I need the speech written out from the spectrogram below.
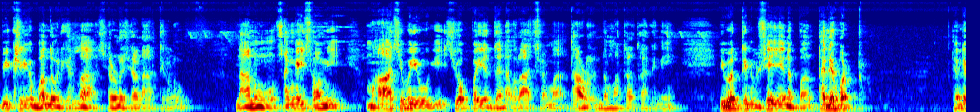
ವೀಕ್ಷೆಗೆ ಬಂದವರಿಗೆಲ್ಲ ಶರಣ ಶರಣಾರ್ಥಿಗಳು. ನಾನು ಸಂಗೈ ಸ್ವಾಮಿ ಮಹಾಶಿವಯೋಗಿ ಶಿವಪ್ಪಯ್ಯದ್ದನವರ ಆಶ್ರಮ ಧಾರವಾಡದಿಂದ ಮಾತಾಡ್ತಾ ಇದ್ದೀನಿ. ಇವತ್ತಿನ ವಿಷಯ ಏನಪ್ಪ ತಲೆಹೊಟ್ಟು. ತಲೆ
